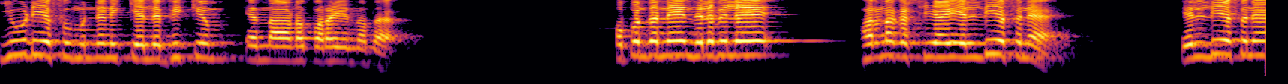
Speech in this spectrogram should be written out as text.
യു ഡി എഫ് മുന്നണിക്ക് ലഭിക്കും എന്നാണ് പറയുന്നത്. ഒപ്പം തന്നെ നിലവിലെ ഭരണകക്ഷിയായ എൽ ഡി എഫിന് എൽ ഡി എഫിന്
